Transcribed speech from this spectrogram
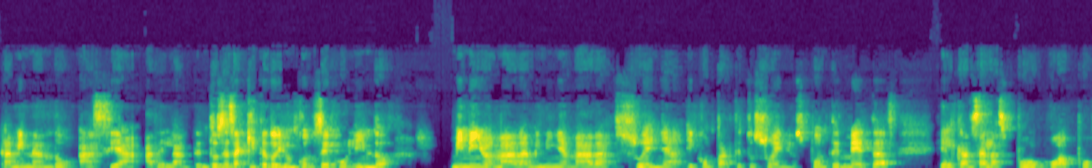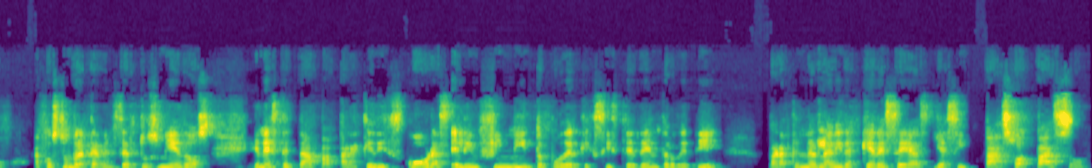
caminando hacia adelante. Entonces aquí te doy un consejo lindo. Mi niño amada, mi niña amada, sueña y comparte tus sueños. Ponte metas y alcánzalas poco a poco. Acostúmbrate a vencer tus miedos en esta etapa para que descubras el infinito poder que existe dentro de ti para tener la vida que deseas y así paso a paso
